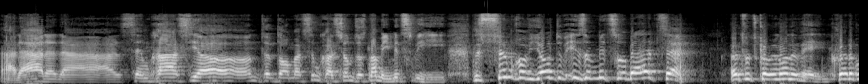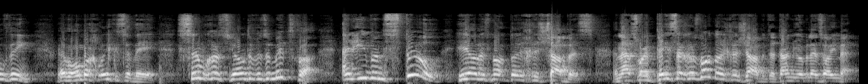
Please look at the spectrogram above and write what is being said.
da da da da, Simchas Yontav, Doma Simchas Yontav, Nami Mitzvihi. The Simcha of Yontav is a mitzvah be'etzem. That's what's going on over here. Incredible thing. We have a Homach over here. Simchas Yontif is a mitzvah. And even still, here is not Doiches Shabbos. And that's why Pesach is not Doiches Shabbos. The Tanya Oblez Oime.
